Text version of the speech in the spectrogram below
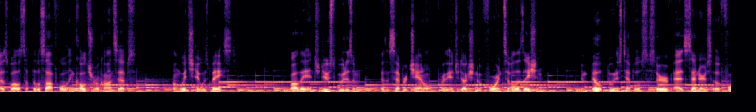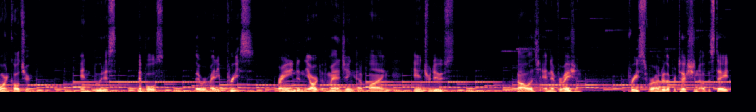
as well as the philosophical and cultural concepts on which it was based. While they introduced Buddhism as a separate channel for the introduction of foreign civilization built Buddhist temples to serve as centers of foreign culture, in Buddhist temples there were many priests trained in the art of managing and applying introduced knowledge and information. The priests were under the protection of the state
